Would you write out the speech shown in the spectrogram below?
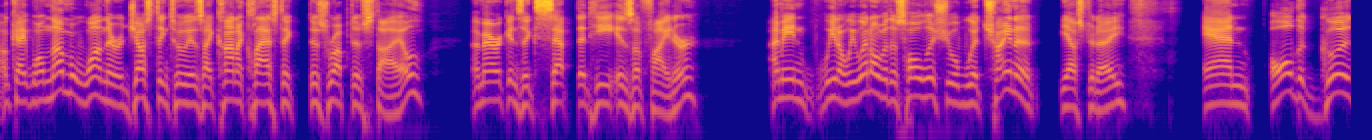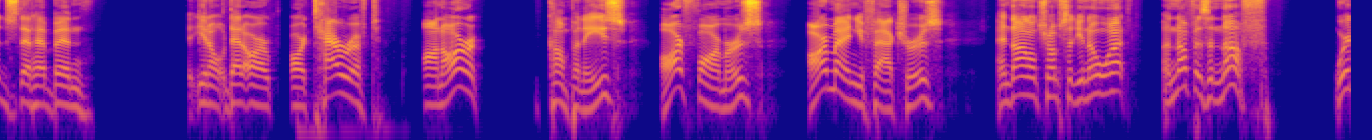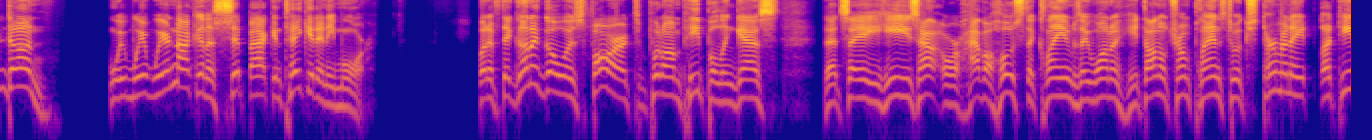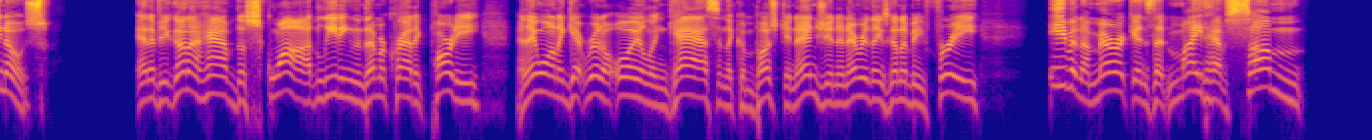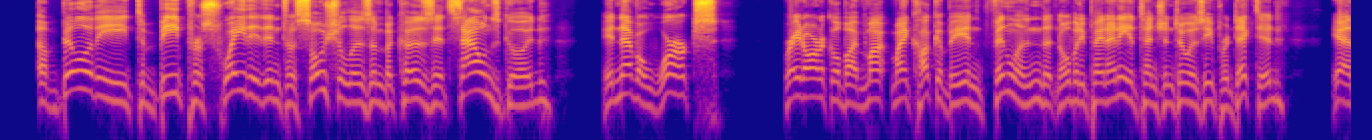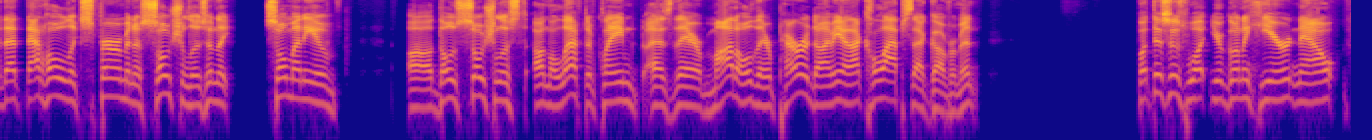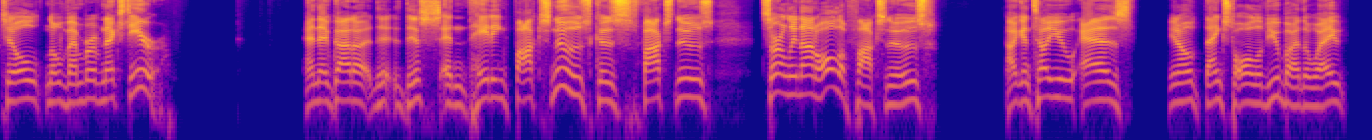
Okay, well, number one, they're adjusting to his iconoclastic, disruptive style. Americans accept that he is a fighter. I mean, you know, we went over this whole issue with China yesterday, and all the goods that have been, you know, that are are tariffed on our companies, our farmers, our manufacturers. And Donald Trump said, you know what? Enough is enough. We're done. We're, we're not going to sit back and take it anymore. But if they're going to go as far to put on people and guess that say he's out or have a host that claims they want to, Donald Trump plans to exterminate Latinos. And if you're going to have the squad leading the Democratic Party and they want to get rid of oil and gas and the combustion engine and everything's going to be free, even Americans that might have some ability to be persuaded into socialism because it sounds good. It never works. Great article by Mike Huckabee in Finland that nobody paid any attention to as he predicted. Yeah, that, that whole experiment of socialism that so many of uh, those socialists on the left have claimed as their model, their paradigm. Yeah, that collapsed that government. But this is what you're going to hear now till November of next year and they've got a this and hating Fox News because Fox News Certainly not all of Fox News. I can tell you, as you know, thanks to all of you, by the way,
